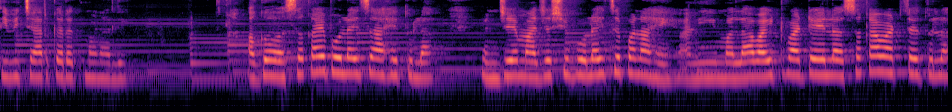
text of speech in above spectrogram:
ती विचार करत म्हणाली अगं असं काय बोलायचं आहे तुला? म्हणजे माझ्याशी बोलायचं पण आहे आणि मला वाईट वाटेल असं काय वाटतंय तुला?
